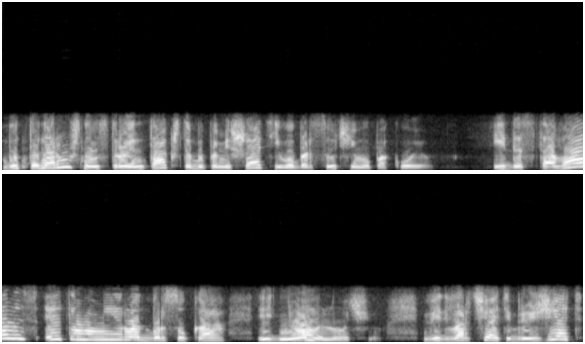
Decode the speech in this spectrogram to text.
будто нарочно устроен так, чтобы помешать его барсучьему покою. И доставалось этому миру от барсука и днем, и ночью. Ведь ворчать и брюзжать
